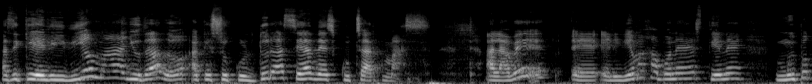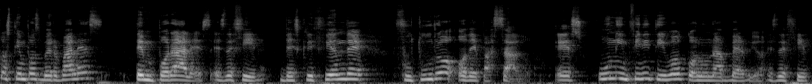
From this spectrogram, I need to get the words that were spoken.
Así que el idioma ha ayudado a que su cultura sea de escuchar más. A la vez, eh, el idioma japonés tiene muy pocos tiempos verbales temporales, es decir, descripción de futuro o de pasado. Es un infinitivo con un adverbio, es decir,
